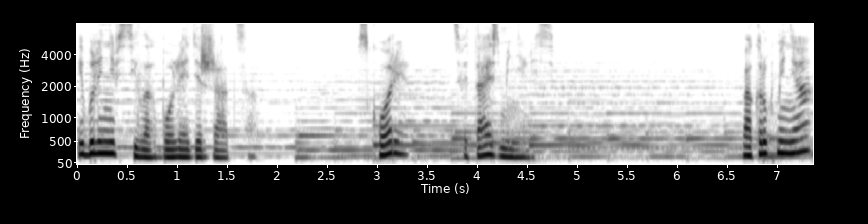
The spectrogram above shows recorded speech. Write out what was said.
и были не в силах более держаться. Вскоре цвета изменились. Вокруг меня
